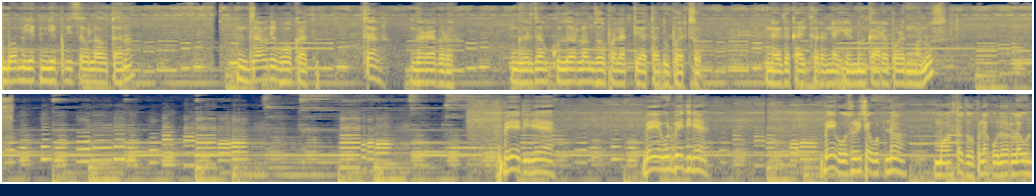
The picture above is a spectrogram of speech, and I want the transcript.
बम एक नेपरी चव लावता ना? जाऊ दे भोकात. चल घराकडं. घर जाऊन कूलर लावून झोपा लागते आता दुपारचं. नाही तर काही खरं नाही हिंडून कारा पडत माणूस. बे दिन्या. बे उठ बे दिन्या. बे भोसडीच्या उठणं. मस्त झोपला कूलर लावून.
